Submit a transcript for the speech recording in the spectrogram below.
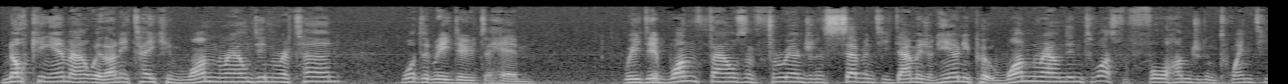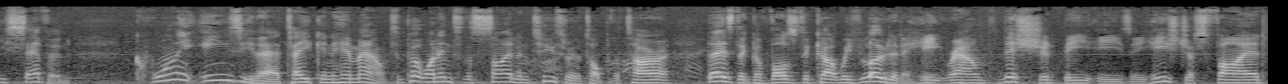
Knocking him out with only taking one round in return, what did we do to him? We did 1,370 damage, and he only put one round into us for 427. Quite easy there, taking him out. To put one into the side and two through the top of the turret. There's the Gvozdika. We've loaded a heat round. This should be easy. He's just fired.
